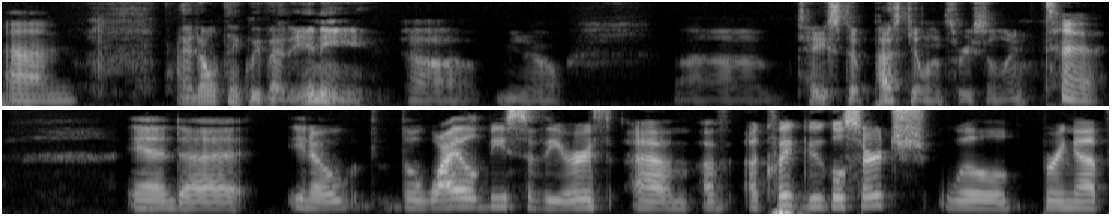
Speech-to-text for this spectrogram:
Um, I don't think we've had any, uh, you know, uh, taste of pestilence recently. and uh, you know the wild beasts of the earth. Um, a, a quick Google search will bring up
